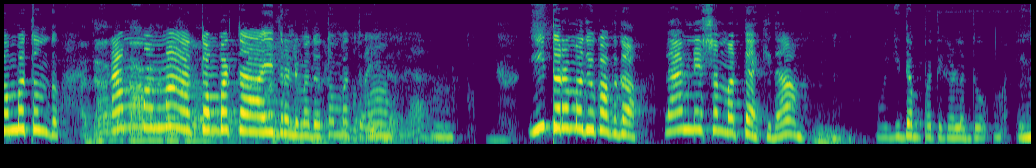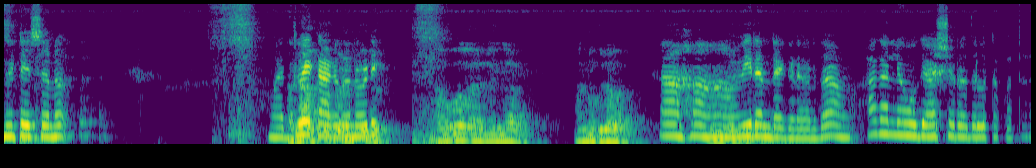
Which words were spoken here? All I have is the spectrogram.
ತೊಂಬತ್ತೊಂದು. ನಮ್ಮಮ್ಮ ತೊಂಬತ್ತ ಐದರಲ್ಲಿ ಮದುವೆ ತೊಂಬತ್ತು. ಈ ಥರ ಮದುವೆ ಕಾಗದ ಲ್ಯಾಮಿನೇಷನ್ ಮತ್ತೆ ಹಾಕಿದ? ಹೋಗಿ ದಂಪತಿಗಳದ್ದು ಇನ್ವಿಟೇಷನ್ ಮದುವೆ ಕಾಗದ ನೋಡಿ. ಅನುಗ್ರಹ. ಹಾ ಹಾ ಹಾ ವೀರೇಂದ್ರ ಹೆಗಡೆ ಅವ್ರದ. ಆಗ ಅಲ್ಲಿ ಹೋಗಿ ಆಶೀರ್ವಾದ ಎಲ್ಲ ತಗೋತಾರ.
